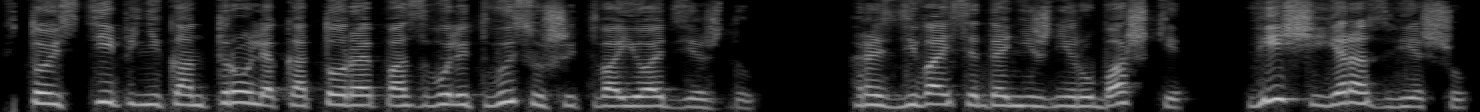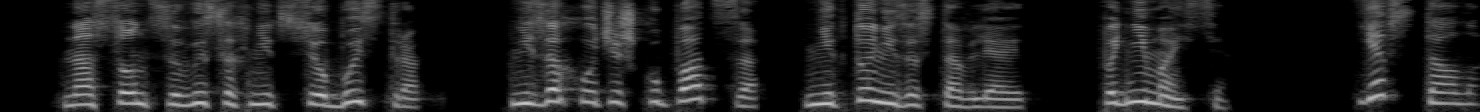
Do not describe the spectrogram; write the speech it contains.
в той степени контроля, которая позволит высушить твою одежду. Раздевайся до нижней рубашки, вещи я развешу. На солнце высохнет все быстро. Не захочешь купаться, никто не заставляет. Поднимайся. Я встала.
